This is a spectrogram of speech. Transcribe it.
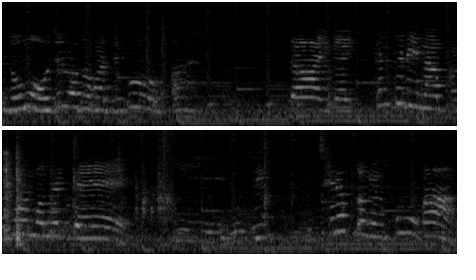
너무 어질러져가지고 아, 진짜 이게 팬트리나 방송 한번 할 때 이 뭐지 이 체력적인 소모가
